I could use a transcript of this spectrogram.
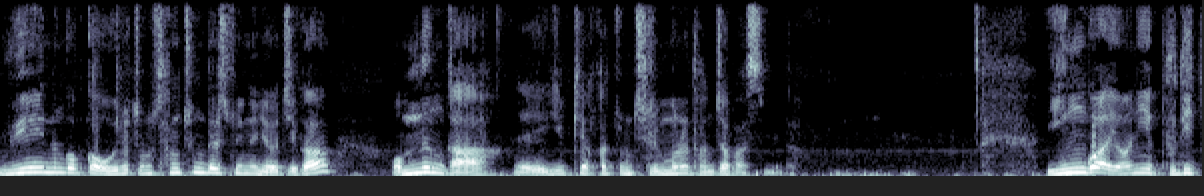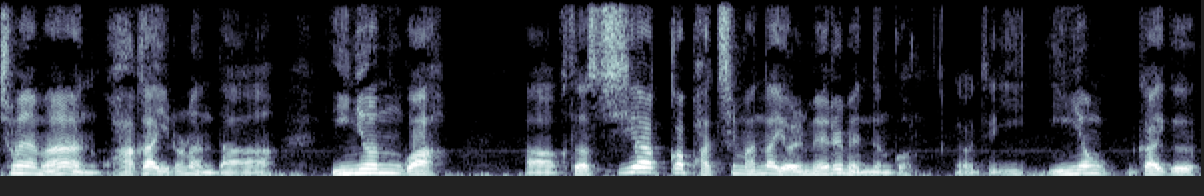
위에 있는 것과 오히려 좀 상충될 수 있는 여지가 없는가 네, 이렇게 약간 좀 질문을 던져봤습니다. 인과 연이 부딪혀야만 과가 일어난다. 인연과 아, 그래서 씨앗과 밭이 만나 열매를 맺는 것. 이, 인연, 그러니까 그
